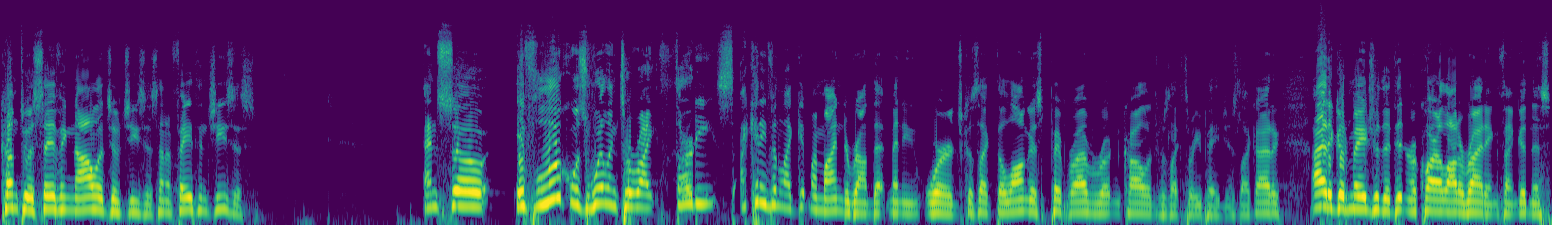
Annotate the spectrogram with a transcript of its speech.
come to a saving knowledge of Jesus and a faith in Jesus. And so if Luke was willing to write 30, I can't even like get my mind around that many words because like the longest paper I ever wrote in college was like three pages. Like I had a, I had a good major that didn't require a lot of writing, thank goodness.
